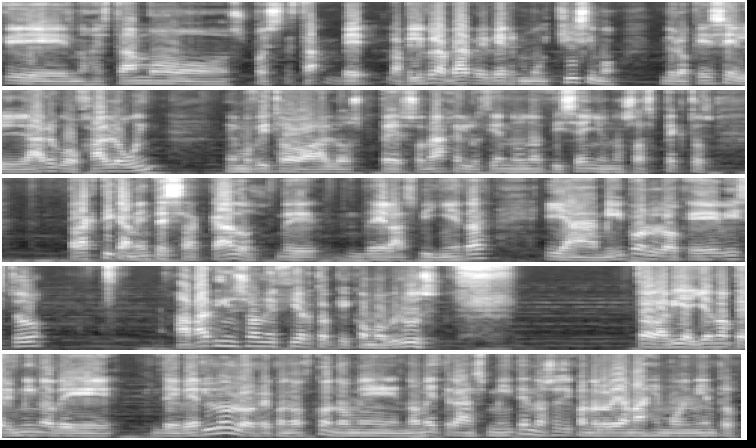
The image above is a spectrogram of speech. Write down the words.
que nos estamos, pues la película va a beber muchísimo de lo que es el largo Halloween. Hemos visto a los personajes luciendo unos diseños, unos aspectos prácticamente sacados de las viñetas. Y a mí, por lo que he visto, a Pattinson es cierto que como Bruce todavía yo no termino de, de verlo, lo reconozco, no me, no me transmite, no sé si cuando lo vea más en movimiento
